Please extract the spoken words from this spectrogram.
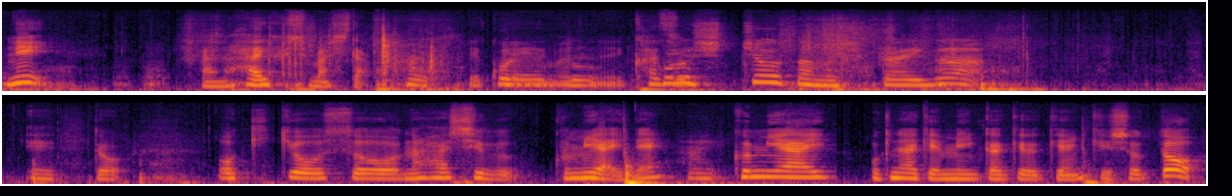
にあの配布しました。はい。でこれえーこの出張査の主体がえっと沖競争那覇支部組合ね、はい。組合沖縄県民間教育研究所と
